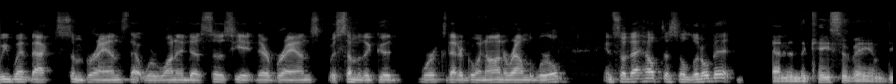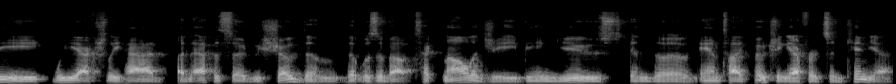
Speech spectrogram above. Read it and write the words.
We went back to some brands that were wanting to associate their brands with some of the good work that are going on around the world. And so that helped us a little bit. And in the case of AMD, we actually had an episode we showed them that was about technology being used in the anti poaching efforts in Kenya.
